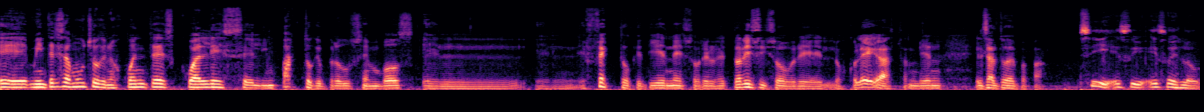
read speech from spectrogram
Eh, me interesa mucho que nos cuentes cuál es el impacto que produce en vos el, el efecto que tiene sobre los lectores y sobre los colegas también el salto de papá. Sí, eso, eso es lo,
